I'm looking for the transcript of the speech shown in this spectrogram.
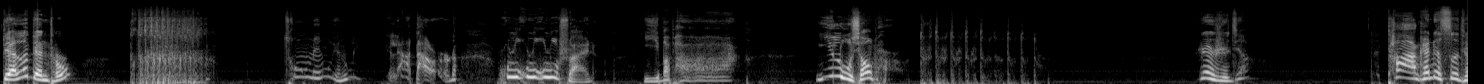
点了点头，聪明伶俐，这俩大耳朵呼噜呼噜呼噜甩着，尾巴啪啪啪啪，一路小跑，突突突突突突突突突，认识家，踏开这四蹄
